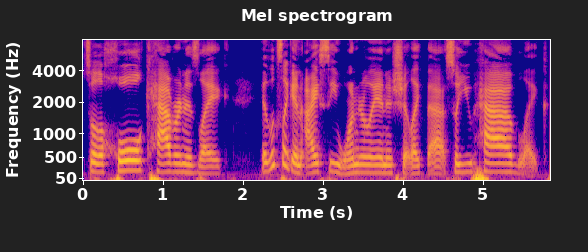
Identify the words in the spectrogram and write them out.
So the whole cavern is like it looks like an icy wonderland and shit like that. So you have like,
